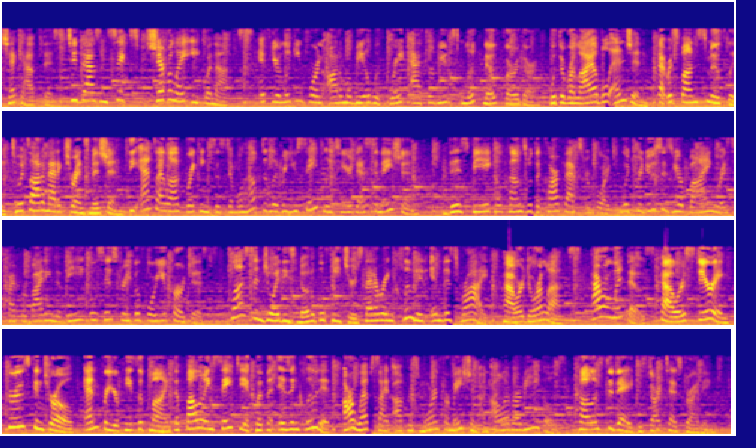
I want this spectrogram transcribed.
Check out this 2006 Chevrolet Equinox. If you're looking for an automobile with great attributes, look no further. With a reliable engine that responds smoothly to its automatic transmission, the anti-lock braking system will help deliver you safely to your destination. This vehicle comes with a Carfax report, which reduces your buying risk by providing the vehicle's history before you purchase. Plus, enjoy these notable features that are included in this ride. Power door locks, power windows, power steering, cruise control. And for your peace of mind, the following safety equipment is included. Our website offers more information on all of our vehicles. Call us today to start test driving.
